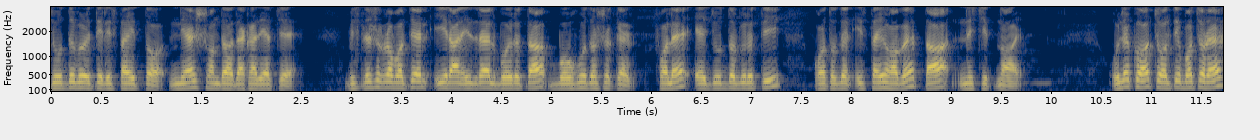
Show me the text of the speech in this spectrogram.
যুদ্ধবিরতির স্থায়িত্ব নিয়ে সন্দেহ দেখা দিয়েছে। বিশ্লেষকরা বলছেন, ইরান ইসরায়েল বৈরতা বহু দশকের ফলে এই যুদ্ধবিরতি কতদিন স্থায়ী হবে তা নিশ্চিত নয়। উল্লেখ্য, চলতি বছরের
